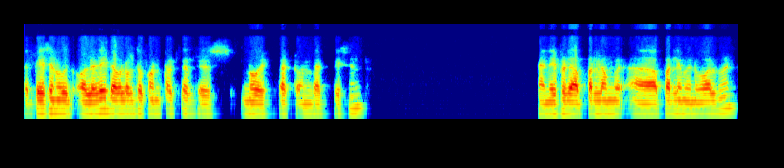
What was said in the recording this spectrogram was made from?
the patient would already develop the contracture, there's no effect on that patient. And if it upper limb, uh, upper limb involvement,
